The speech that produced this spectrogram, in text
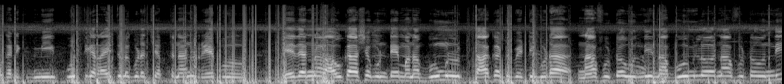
ఒకటి మీ పూర్తిగా రైతులకు కూడా చెప్తున్నాను రేపు ఏదన్నా అవకాశం ఉంటే మన భూములను తాకట్టు పెట్టి కూడా నా ఫోటో ఉంది నా భూమిలో నా ఫోటో ఉంది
